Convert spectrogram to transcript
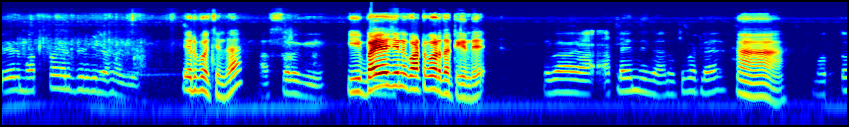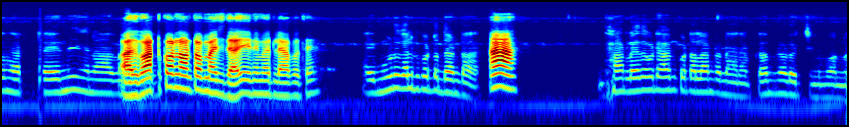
చేతి మొత్తం ఎరుపు తిరిగింది అసలు ఎరుపు వచ్చిందా? అస్సలకి. ఈ బయోజిన్ కొట్టకూడదు అట్టింది ఇక అట్లా అయింది ఇంకా నువ్వు చూపట్లే. మొత్తం అట్లా అయింది ఇంకా నాకు. అది కొట్టకుండా ఉంటాం మంచిదా. ఇది మరి లేకపోతే? అవి మూడు కలిపి కొట్టద్దంట. దాంట్లో ఏదో ఒకటి ఆపి కొట్టాలంటున్నా ఆయన కంపెనీ వాడు వచ్చింది మొన్న.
